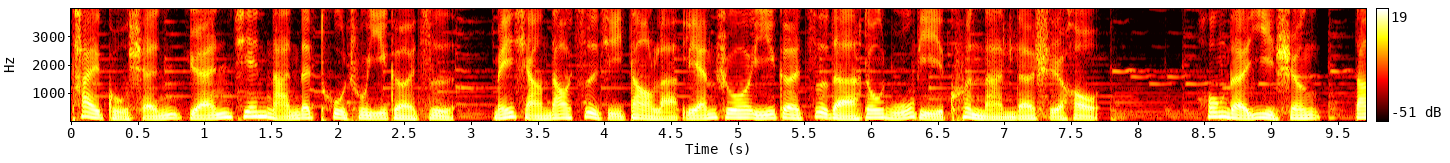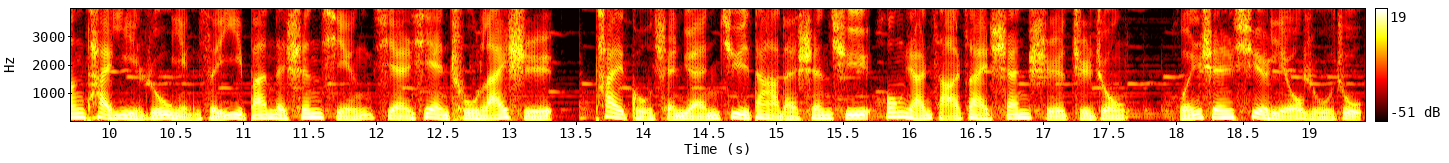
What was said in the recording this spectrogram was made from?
太古神元艰难地吐出一个字，没想到自己到了连说一个字的都无比困难的时候。轰的一声，当太一如影子一般的身形显现出来时，太古神元巨大的身躯轰然砸在山石之中，浑身血流如注。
